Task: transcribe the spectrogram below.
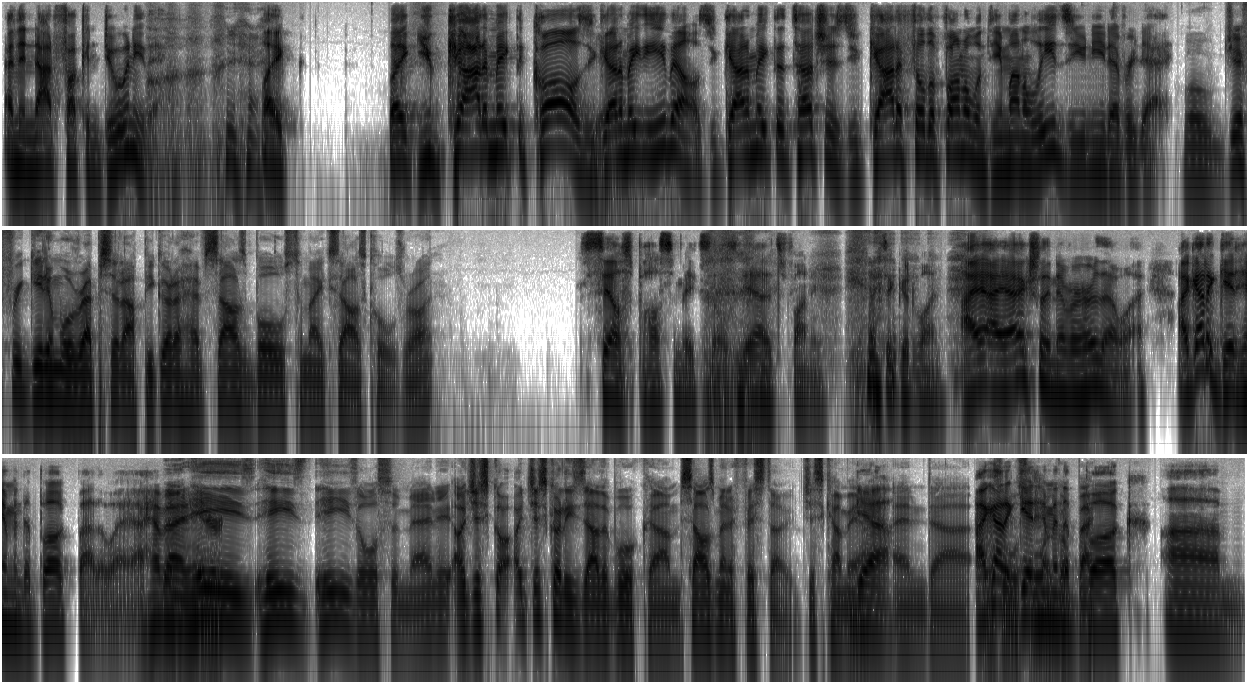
and then not fucking do anything. like, like you got to make the calls, you Yeah. got to make the emails, you got to make the touches, you got to fill the funnel with the amount of leads that you need every day. Well, Jeffrey Gitomer wraps it up. You got to have sales balls to make sales calls, right? Sales balls to make sales. Yeah, it's funny. That's a good one. I, I actually never heard that one. I got to get him in the book, by the way. I haven't. Man, heard- he is he's he's awesome, man. I just got I just got his other book, um, Sales Manifesto, just come out. Yeah. and uh, I got to get awesome. him in the back- book. Um,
